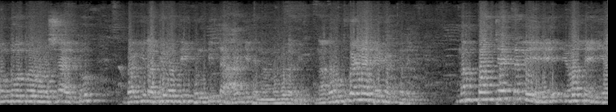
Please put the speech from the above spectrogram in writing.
ಒಂದು ಒಂದೂವರೆ ವರ್ಷ ಆಯಿತು ಬಗ್ಗೆ ಅಭಿವೃದ್ಧಿ ಕುಂಠಿತ ಆಗಿದೆ ನಮ್ಮ ಊರಲ್ಲಿ. ನಾನು ಒಪ್ಕೊಳ್ಳೇಬೇಕಾಗ್ತದೆ ನಮ್ಮ ಪಂಚಾಯತಲ್ಲಿ ಇವತ್ತು ಈ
